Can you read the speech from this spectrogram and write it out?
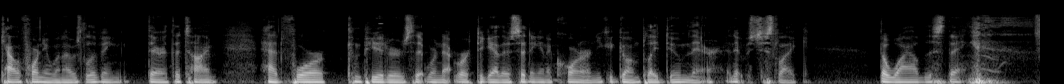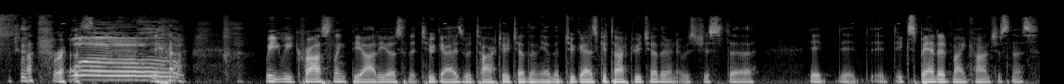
California when I was living there at the time had four computers that were networked together, sitting in a corner, and you could go and play Doom there, and it was just like the wildest thing. Whoa! Yeah we we cross linked the audio so that two guys would talk to each other and the other two guys could talk to each other, and it was just uh, it it it expanded my consciousness.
